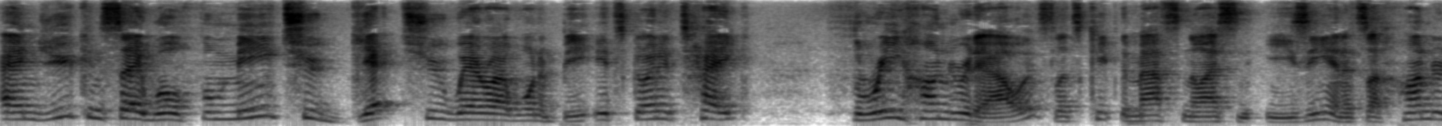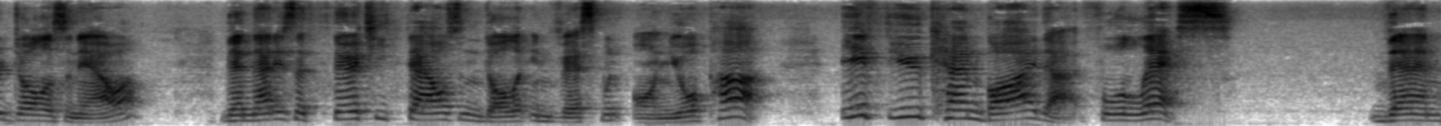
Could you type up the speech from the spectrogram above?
And you can say well for me to get to where i want to be it's going to take 300 hours. Let's keep the maths nice and easy and it's $100 an hour then that is a $30000 investment on your part if you can buy that for less than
